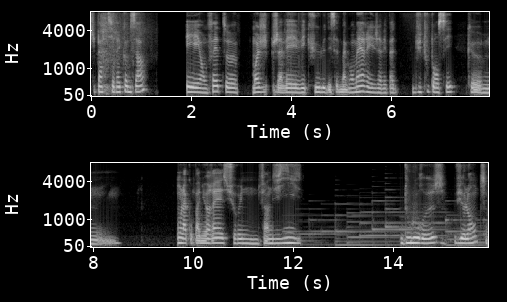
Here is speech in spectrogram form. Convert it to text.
qu'il partirait comme ça. Et en fait, moi, j'avais vécu le décès de ma grand-mère et j'avais pas du tout pensé que hum, on l'accompagnerait sur une fin de vie douloureuse, violente.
